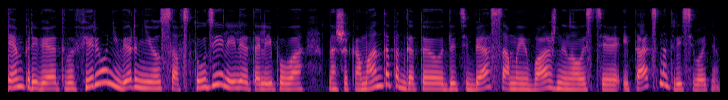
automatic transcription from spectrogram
Всем привет! В эфире «Univer News», а в студии Лилия Талипова. Наша команда подготовила для тебя самые важные новости. Итак, смотри сегодня.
